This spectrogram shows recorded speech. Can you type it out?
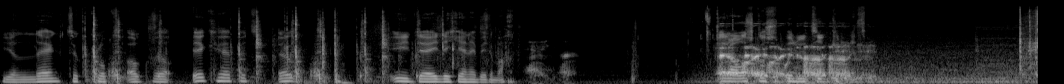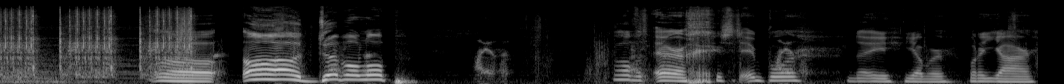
Je lengte klopt ook wel. Ik heb het ook idee dat jij naar binnen mag. En alles kost een minuut 10 credit. Oh, oh, dubbel op. Oh, wat erg. Is het impoor? Nee, jammer. Voor een jaar.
